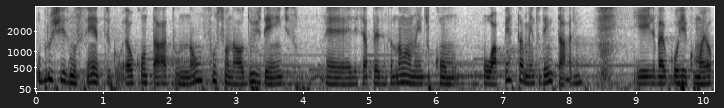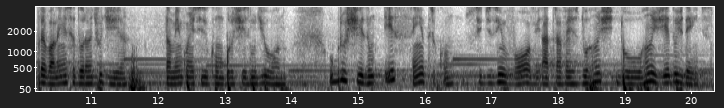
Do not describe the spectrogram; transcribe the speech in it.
O bruxismo cêntrico é o contato não funcional dos dentes. É, ele se apresenta normalmente como o apertamento dentário e ele vai ocorrer com maior prevalência durante o dia, também conhecido como bruxismo diurno. O bruxismo excêntrico se desenvolve através do, ranger, do ranger dos dentes,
